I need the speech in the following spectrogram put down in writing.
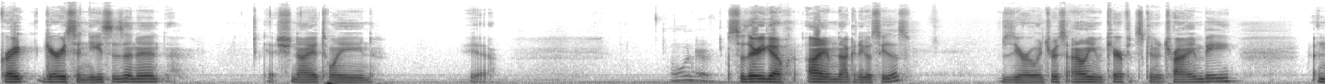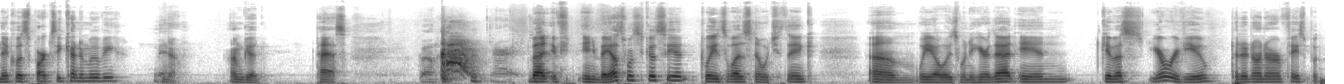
Great Gary Sinise is in it. Yeah, Shania Twain. Yeah. I wonder. So there you go. I am not going to go see this. Zero interest. I don't even care if it's going to try and be a Nicholas Sparksy kind of movie. Yeah. No. I'm good. Pass. Well, all right. But if anybody else wants to go see it, please let us know what you think. Um, we always want to hear that and give us your review. Put it on our Facebook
